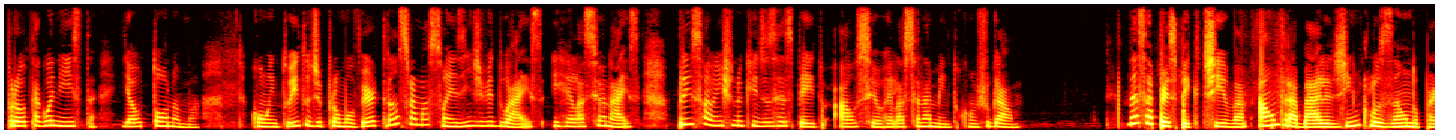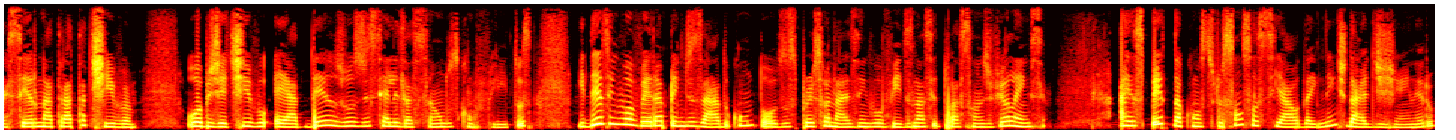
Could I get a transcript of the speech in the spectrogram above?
protagonista e autônoma, com o intuito de promover transformações individuais e relacionais, principalmente no que diz respeito ao seu relacionamento conjugal. Nessa perspectiva, há um trabalho de inclusão do parceiro na tratativa. O objetivo é a desjudicialização dos conflitos e desenvolver aprendizado com todos os personagens envolvidos na situação de violência, a respeito da construção social da identidade de gênero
